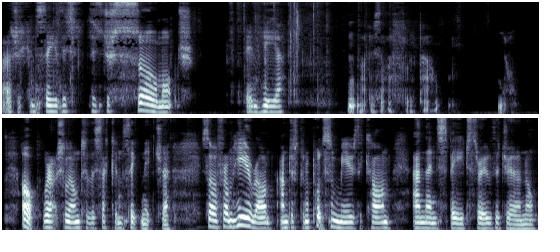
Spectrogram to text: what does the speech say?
As you can see, this, there's just so much in here. and That is that flip out? No. Oh, we're actually on to the second signature. So from here on, I'm just going to put some music on and then speed through the journal.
